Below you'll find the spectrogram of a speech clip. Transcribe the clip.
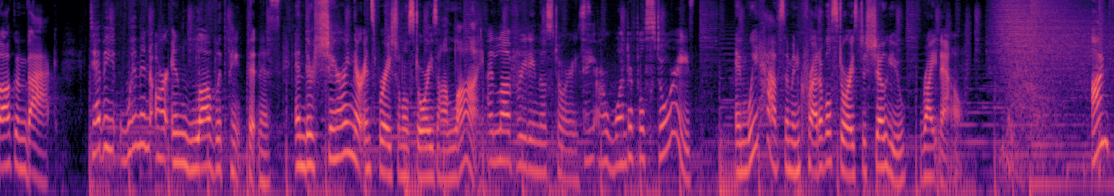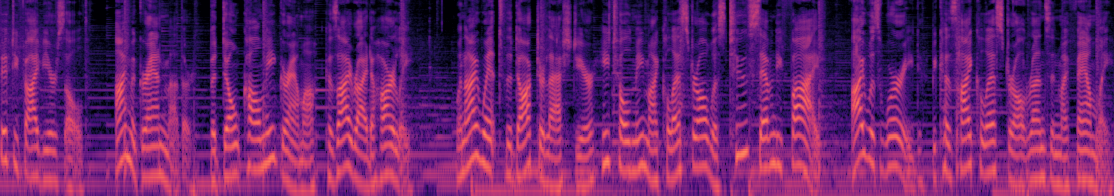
Welcome back. Debbie, women are in love with Pink Fitness and they're sharing their inspirational stories online. I love reading those stories. They are wonderful stories. And we have some incredible stories to show you right now. I'm 55 years old. I'm a grandmother, but don't call me grandma because I ride a Harley. When I went to the doctor last year, he told me my cholesterol was 275. I was worried because high cholesterol runs in my family.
